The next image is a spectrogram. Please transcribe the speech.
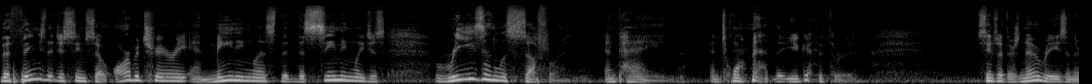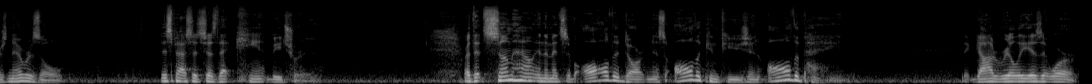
the things that just seem so arbitrary and meaningless, the, the seemingly just reasonless suffering and pain and torment that you go through, seems like there's no reason, there's no result. This passage says that can't be true. Or that somehow, in the midst of all the darkness, all the confusion, all the pain, that God really is at work.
